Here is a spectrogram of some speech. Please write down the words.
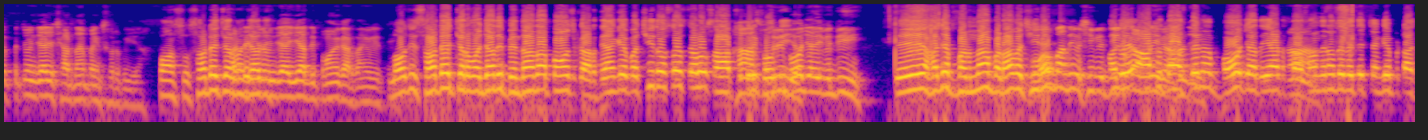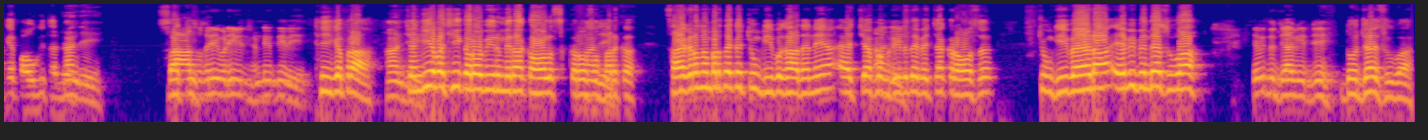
55 ਚ ਛੱਡਦਾ 500 ਰੁਪਏ 500 54 ਦੀ 55000 ਦੀ ਪਹੁੰਚ ਕਰ ਦਾਂਗੇ ਵੀਰ ਜੀ ਲਓ ਜੀ 54 ਦੀ ਬਿੰਦਾਂ ਦਾ ਪਹੁੰਚ ਕਰ ਦਿਆਂਗੇ। ਬੱਚੀ ਦੋਸਤੋ ਚਲੋ ਸਾਫ਼ ਸੁਥਰੀ ਬਹੁਤੀ ਜ਼ਿਆਦਾ ਜੀ ਤੇ ਹਜੇ ਬਣਨਾ ਬੜਾ ਬੱਚੀ ਨੇ। ਬਹੁਤ ਬੰਦੀ ਵਸ਼ੀ ਵੀਰ ਜੀ ਹਜੇ ਉਹ ਕੰਮ 8 ਨਹੀਂ 10 ਦਿਨ ਬਹੁਤ ਜ਼ਿਆਦਾ 8 10 ਹਾਂ। ਦਿਨਾਂ ਦੇ ਵਿੱਚ ਚੰਗੇ ਪਟਾਕੇ ਪਾਊਗੀ ਥੱਲੇ। ਹਾਂਜੀ। ਸਾਫ਼ ਸੁਥਰੀ ਬੜੀ ਠੰਡੀ ਧੀਰੀ ਠੀਕ ਹੈ ਭਰਾ। ਚੰਗੀ ਹੈ ਬੱਚੀ ਕਰੋ ਵੀਰ ਮੇਰਾ ਕਾਲ ਕਰੋ। ਸੰਪਰਕ। ਸਾਈਕਲ ਨੰਬਰ ਤੇ ਇੱਕ ਝੁੰਗੀ ਵਿਖਾ ਦਿੰਦੇ ਆ ਐਚਐਫ ਹਾਂਜੀ। ਬਰੀਡ ਦੇ ਵਿੱਚ ਆ ਕ੍ਰੋਸ ਝੁੰਗੀ ਵੈੜ ਆ ਇਹ ਵੀ ਬਿੰਦੇ ਸੂਆ। ਇਹ ਵੀ ਦੂਜਾ ਵੀਰ ਜੀ। ਦੂਜਾ ਸੂਆ।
